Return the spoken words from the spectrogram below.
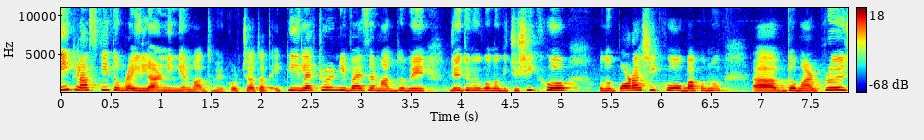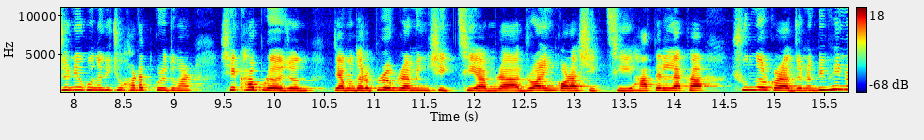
এই ক্লাসটি তোমরা ই লার্নিংয়ের মাধ্যমে করছ। অর্থাৎ একটি ইলেকট্রনিক ডিভাইসের মাধ্যমে যদি তুমি কোনো কিছু শিখো, কোনো পড়া শিখো বা কোনো তোমার প্রয়োজনীয় কোনো কিছু হঠাৎ করে তোমার শেখা প্রয়োজন, যেমন ধরো প্রোগ্রামিং শিখছি আমরা ড্রয়িং করা শিখছি, হাতের লেখা সুন্দর করার জন্য বিভিন্ন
